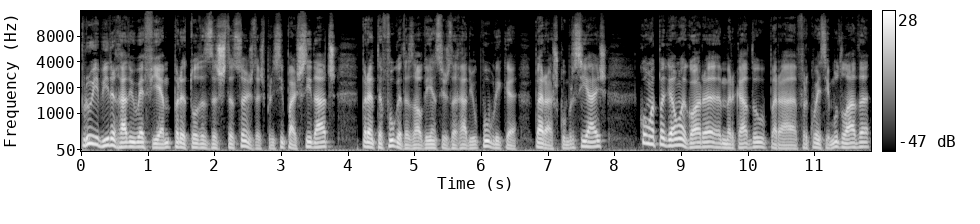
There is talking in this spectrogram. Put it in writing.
proibir a rádio FM para todas as estações das principais cidades, perante a fuga das audiências da rádio pública para as comerciais, com apagão agora marcado para a frequência modulada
